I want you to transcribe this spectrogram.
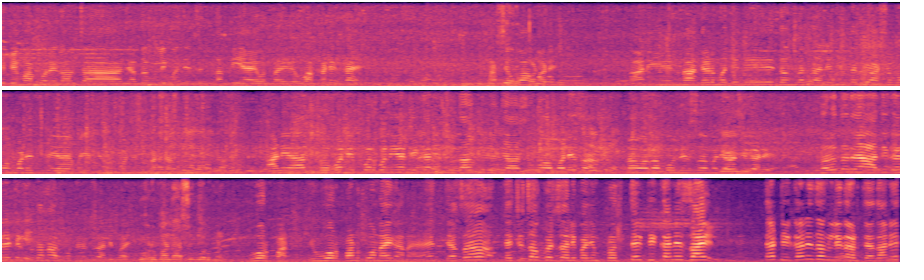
ते भीमा कोरेगावच्या ज्या दंगलीमध्ये जिथला पी आय होता वाकडे काय? अशोक वांबाडे. आणि नांदेडमध्ये जी दंगल झाली तिथं बी अशोक वांबाडे पी आय म्हणजे तिथं पोलीस प्रशासन होता. आणि आज परभणी परभणी या ठिकाणी सुद्धा जे अशोक वांबाडेचा नावाला पोलीस म्हणजे अधिकारी आहे. खरं तर या अधिकाऱ्याची सुद्धा नार्कोटिक्स झाली पाहिजे. गोरबंड असं गोरबंड वोरपाट जी वोरपाट कोण आहे का नाही त्याचं त्याची चौकशी झाली पाहिजे. प्रत्येक ठिकाणी जाईल. त्या ठिकाणी दंगली घडतात आणि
